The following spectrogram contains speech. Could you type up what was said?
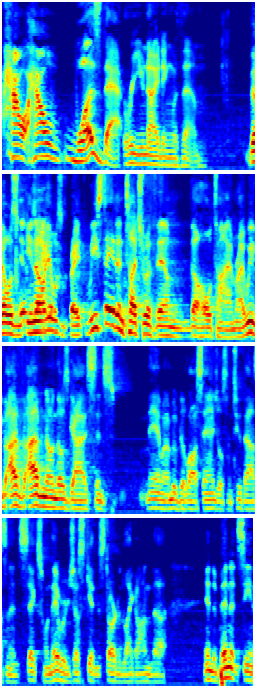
How how was that reuniting with them? That was, It you know, like- it was great. We stayed in touch with them the whole time, right? We've, I've, I've known those guys since, man, when I moved to Los Angeles in 2006, when they were just getting started, like on the, independent scene.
